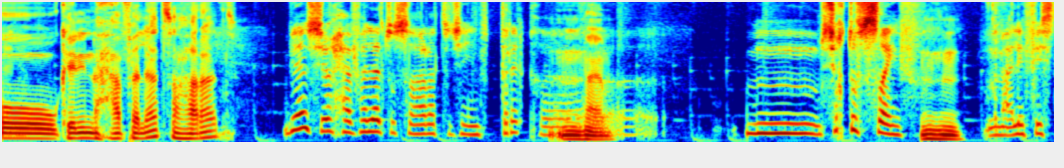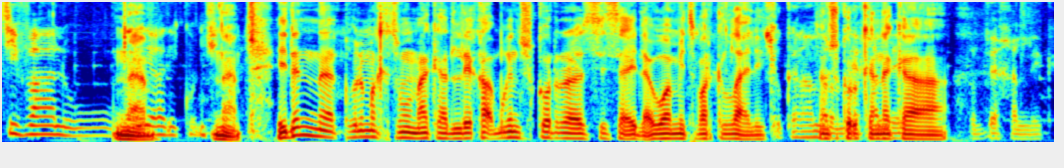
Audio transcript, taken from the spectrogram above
وكاينين حفلات سهرات bien sûr حفلات وسهرات جايين في الطريق آه، نعم. مم، surtout في الصيف. مع les festivals و نعم. غادي يكون نعم اذا قبل ما نختموا معك هذا اللقاء بغي نشكر سي سعيد العوامي تبارك الله عليك شكرا نشكرك أنك. ربي يخليك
